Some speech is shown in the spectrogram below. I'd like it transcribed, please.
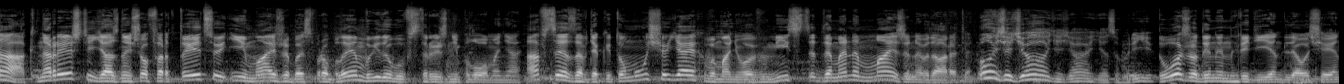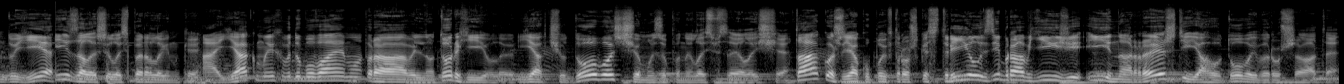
Так, нарешті я знайшов фортецю і майже без проблем видобув стрижні пломеня. А все завдяки тому, що я їх виманював в місце, де мене майже не вдарити. Ой-яй-яй-яй, я згорів. Тож один інгредієнт для оченду є, і залишились перлинки. А як ми їх видобуваємо? Правильно, торгівлею. Як чудово, що ми зупинились в селище. Також я купив трошки стріл, зібрав їжі, і нарешті я готовий вирушати.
